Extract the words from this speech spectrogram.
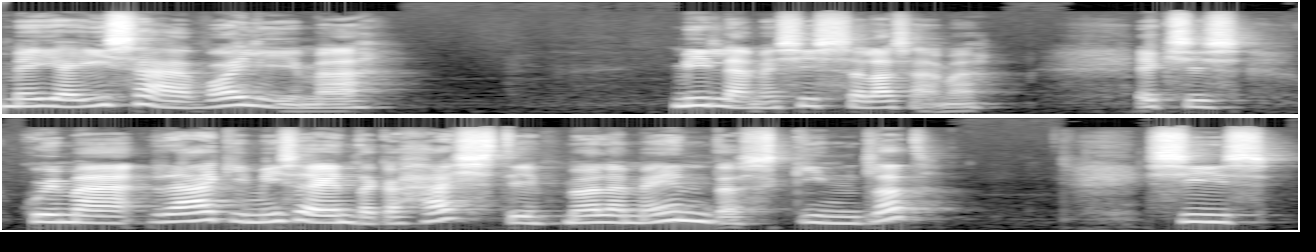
meie ise valime, mille me sisse laseme. ehk siis, kui me räägime iseendaga hästi, me oleme endas kindlad, siis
